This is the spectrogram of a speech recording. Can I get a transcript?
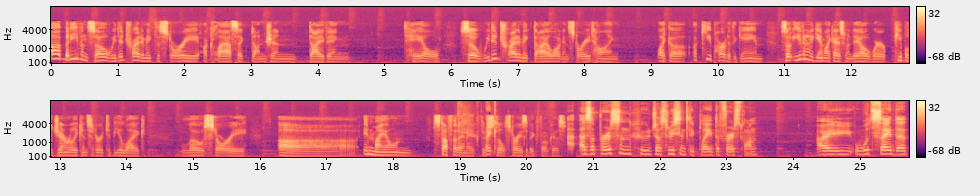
Uh, but even so, we did try to make the story a classic dungeon diving tale. So we did try to make dialogue and storytelling like a, a key part of the game. So even in a game like Icewind Dale, where people generally consider it to be like low story, uh, in my own stuff that I make, there's like, still story is a big focus. As a person who just recently played the first one, I would say that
